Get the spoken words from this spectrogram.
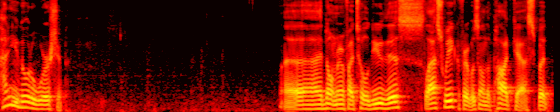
How do you go to worship? Uh, I don't remember if I told you this last week or if it was on the podcast, but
